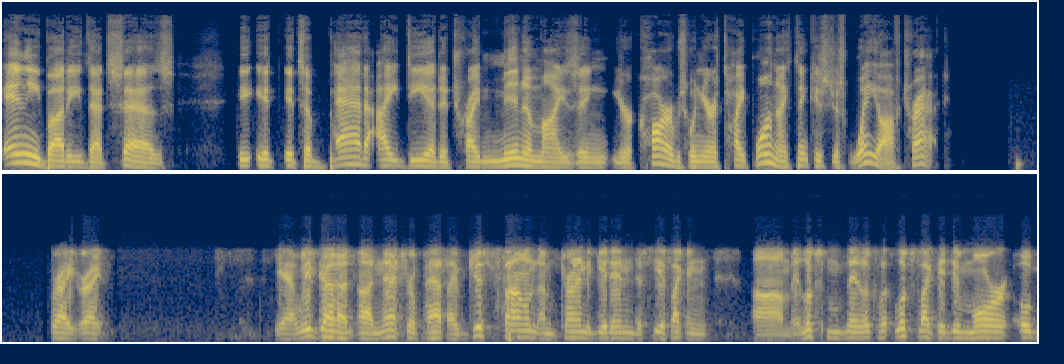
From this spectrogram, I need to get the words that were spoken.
anybody that says it, it's a bad idea to try minimizing your carbs when you're a type 1 i think is just way off track. Right right. Yeah we've got a, a naturopath. I've just found i'm trying to get in to see if i can um, it looks it looks looks like they do more ob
